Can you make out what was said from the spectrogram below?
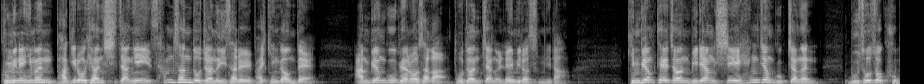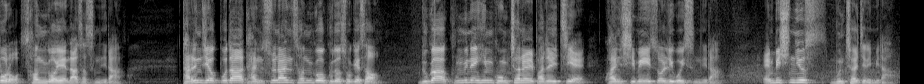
국민의힘은 박일호 현 시장이 삼선 도전 의사를 밝힌 가운데 안병구 변호사가 도전장을 내밀었습니다. 김병태 전 밀양시 행정국장은 무소속 후보로 선거에 나섰습니다. 다른 지역보다 단순한 선거 구도 속에서 누가 국민의힘 공천을 받을지에 관심이 쏠리고 있습니다. MBC 뉴스 문철진입니다.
